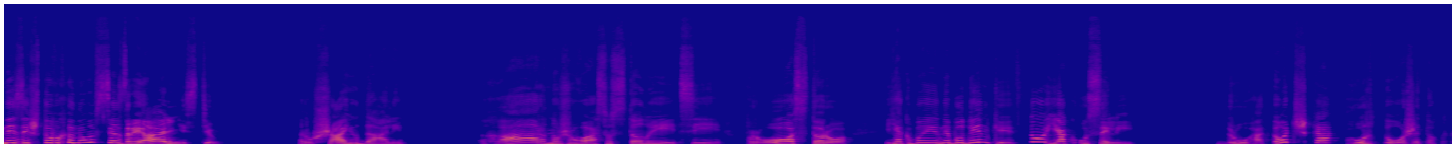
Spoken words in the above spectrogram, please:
не зіштовхнувся з реальністю. Рушаю далі. Гарно ж у вас у столиці, просторо. Якби не будинки, то як у селі. Друга точка гуртожиток.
